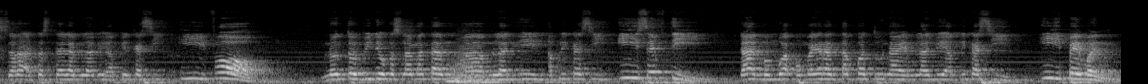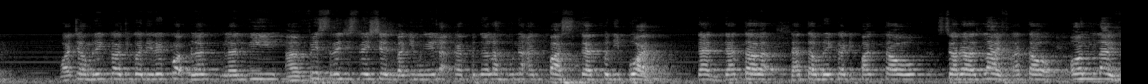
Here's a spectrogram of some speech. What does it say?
secara atas talian melalui aplikasi e-form Menonton video keselamatan uh, melalui aplikasi e-safety Dan membuat pembayaran tanpa tunai melalui aplikasi e-payment Wajah mereka juga direkod mela- melalui uh, face registration bagi mengelakkan penyalahgunaan pas dan penipuan Dan data data mereka dipantau secara live atau on live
